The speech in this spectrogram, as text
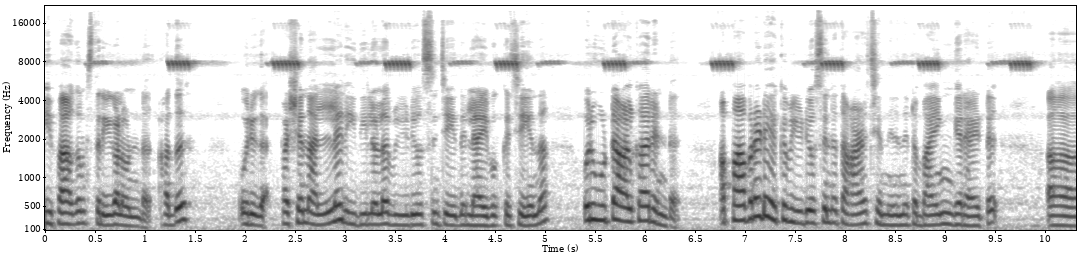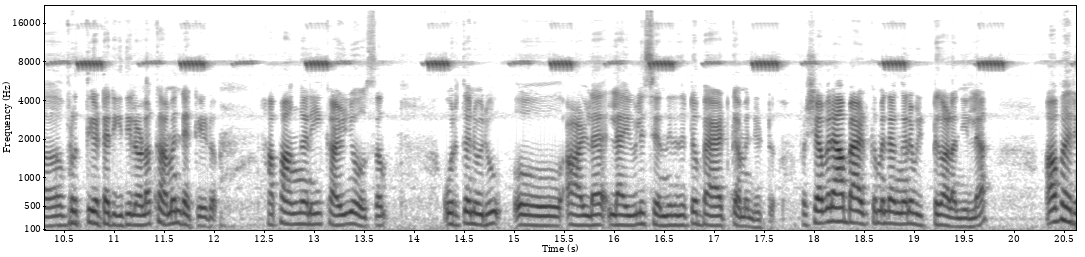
വിഭാഗം സ്ത്രീകളുണ്ട്. അത് ഒരു പക്ഷേ നല്ല രീതിയിലുള്ള വീഡിയോസും ചെയ്ത് ലൈവൊക്കെ ചെയ്യുന്ന ഒരു കൂട്ടം ആൾക്കാരുണ്ട്. അപ്പോൾ അവരുടെയൊക്കെ വീഡിയോസിന്റെ താഴെ ചെന്നിരുന്നിട്ട് ഭയങ്കരമായിട്ട് വൃത്തികെട്ട രീതിയിലുള്ള കമന്റൊക്കെ ഇടും. അപ്പം അങ്ങനെ ഈ കഴിഞ്ഞ ദിവസം ഒരുത്തൻ ഒരു ആളുടെ ലൈവിൽ ചെന്നിരുന്നിട്ട് ബാഡ് കമന്റ് ഇട്ടു. പക്ഷെ അവർ ആ ബാഡ് കമന്റ് അങ്ങനെ വിട്ട് കളഞ്ഞില്ല. അവർ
